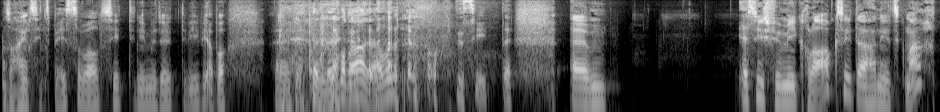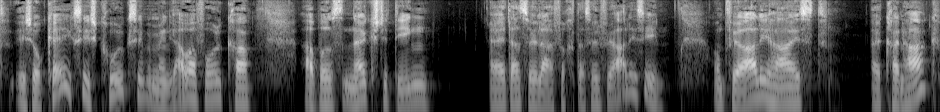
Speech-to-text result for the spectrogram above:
Also eigentlich sind es besser geworden, seit ich nicht mehr dort dabei bin, aber, äh, wir da, ja, auf der Seite. Ähm, es ist für mich klar gewesen, das habe ich jetzt gemacht, ist okay gewesen, ist cool gewesen, wir haben ja auch Erfolg gehabt, aber das nächste Ding, äh, das soll einfach, das soll für alle sein. Und für alle heisst, äh, kein Haken,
